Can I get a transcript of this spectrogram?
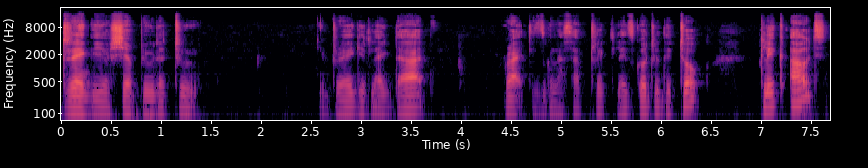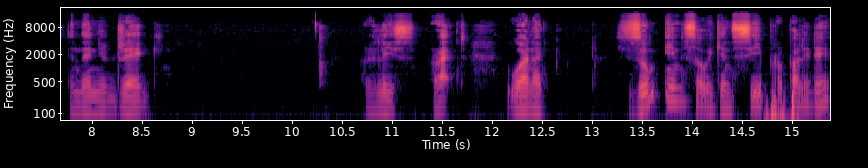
drag your shape builder tool. You drag it like that. Right it's gonna subtract. Let's go to the top. Click out and then you drag release right? We want to zoom in so we can see properly there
